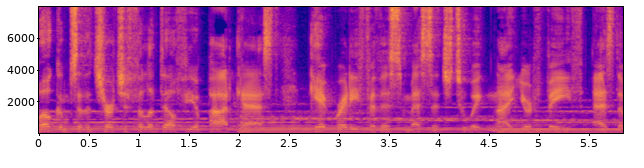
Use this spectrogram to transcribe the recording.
Welcome to the Church of Philadelphia podcast. Get ready for this message to ignite your faith as the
